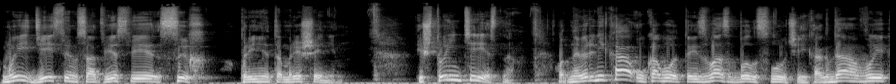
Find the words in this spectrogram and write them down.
мы действуем в соответствии с их принятым решением. И что интересно, вот наверняка у кого-то из вас был случай, когда вы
